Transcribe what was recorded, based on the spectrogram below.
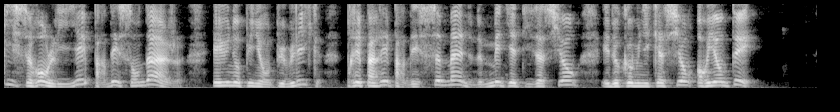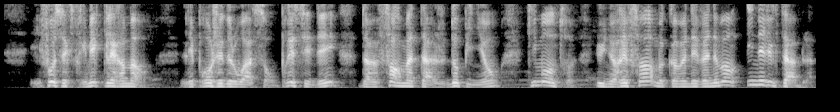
qui seront liés par des sondages et une opinion publique préparée par des semaines de médiatisation et de communication orientée. Il faut s'exprimer clairement. Les projets de loi sont précédés d'un formatage d'opinion qui montre une réforme comme un événement inéluctable,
